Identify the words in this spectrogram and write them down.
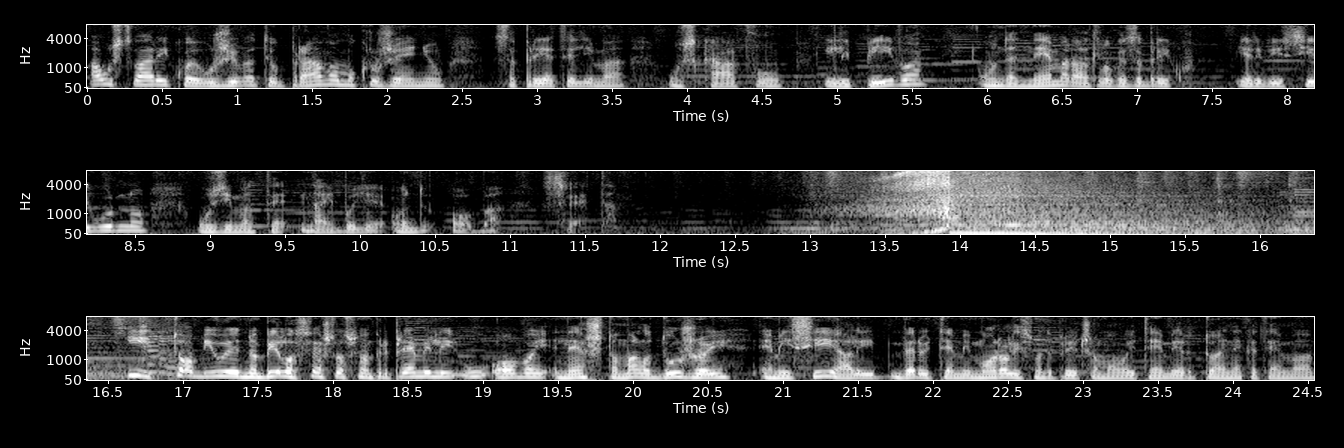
a u stvari koje uživate u pravom okruženju sa prijateljima uz kafu ili pivo, onda nema razloga za brigu, jer vi sigurno uzimate najbolje od oba sveta. I to bi ujedno bilo sve što smo pripremili u ovoj nešto malo dužoj emisiji, ali verujte mi, morali smo da pričamo o ovoj temi, jer to je neka tema,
